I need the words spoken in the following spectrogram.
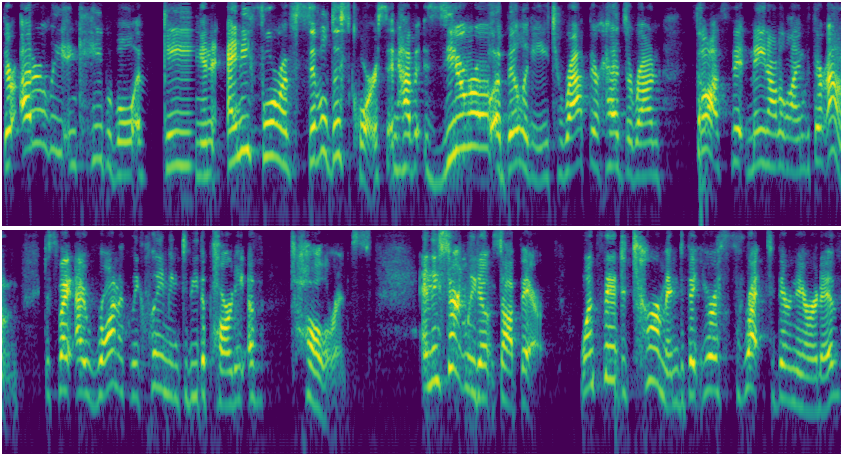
They're utterly incapable of engaging in any form of civil discourse and have zero ability to wrap their heads around thoughts that may not align with their own, despite ironically claiming to be the party of tolerance. And they certainly don't stop there. Once they've determined that you're a threat to their narrative,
